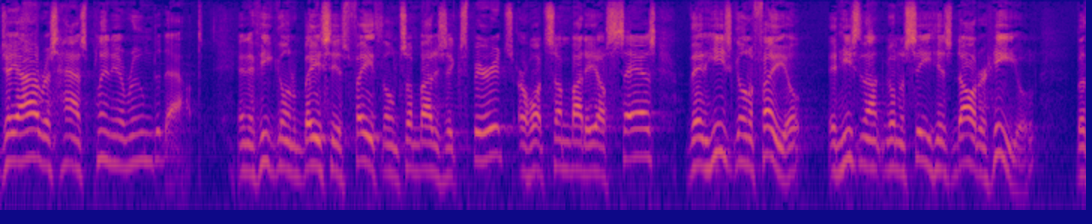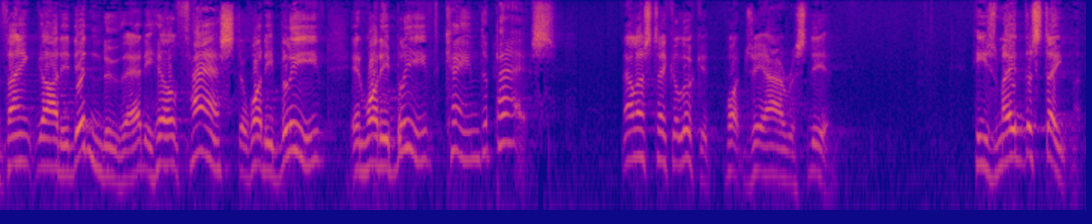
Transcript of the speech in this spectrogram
Jairus has plenty of room to doubt. And if he's going to base his faith on somebody's experience or what somebody else says, then he's going to fail and he's not going to see his daughter healed. But thank God he didn't do that. He held fast to what he believed, and what he believed came to pass. Now let's take a look at what Jairus did. He's made the statement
